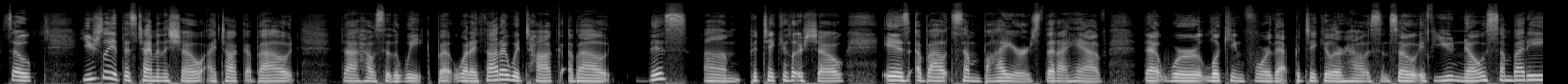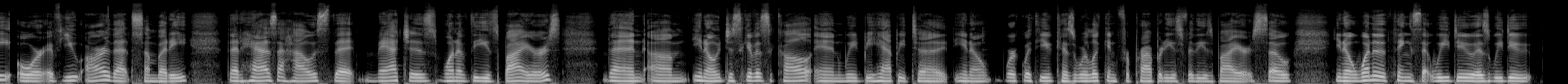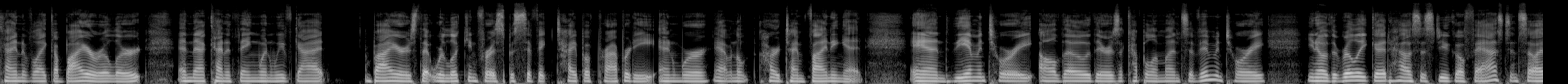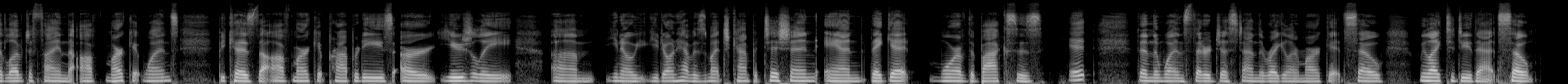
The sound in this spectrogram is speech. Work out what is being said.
So, usually at this time in the show, I talk about the house of the week. But what I thought I would talk about this um, particular show is about some buyers that I have that were looking for that particular house. And so, if you know somebody, or if you are that somebody that has a house that matches one of these buyers, then um, you know just give us a call, and we'd be happy to you know work with you because we're looking for properties for these buyers. So, you know, one of the things that we do is we do kind of like a buyer alert and that kind of thing when we've got buyers that were looking for a specific type of property and were having a hard time finding it. And the inventory, although there's a couple of months of inventory, you know, the really good houses do go fast. And so I love to find the off market ones because the off market properties are usually, um, you know, you don't have as much competition and they get more of the boxes hit than the ones that are just on the regular market. So we like to do that. So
